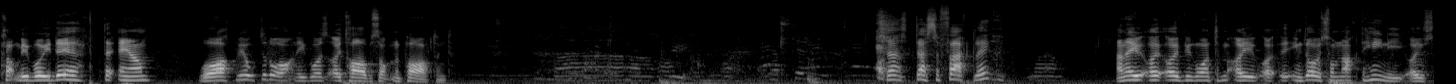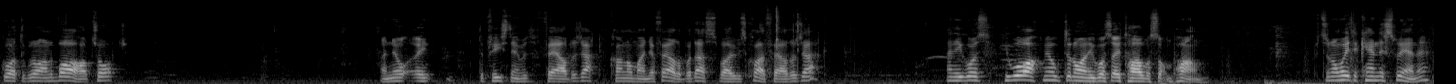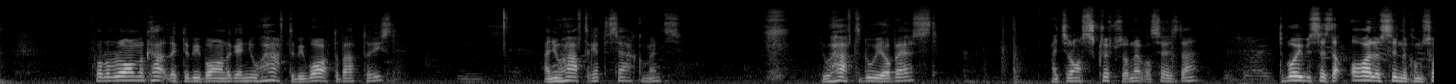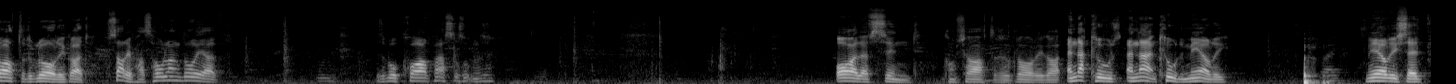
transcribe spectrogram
caught me by the, the arm, walked me out the door, and he goes, I thought it was something important. That's, that's a fact, like. And I, I, I've been going to, I, I, even though I was from Knocknaheeny, I used to go to Grand Bar Church. I know I, the priest's name was Father Jack. Can't know father, but that's why he was called Father Jack. And he goes, he walked me out the and he goes, I thought it was something important. But you know why they can't explain it? For a Roman Catholic to be born again, you have to be water baptized. And you have to get the sacraments. You have to do your best. And you know, Scripture never says that. The Bible says that all have sinned and come short of the glory of God. Sorry, Pastor, how long do I have? It's about quarter past or something, is it? All have sinned, come short of the glory of God. And that includes and that included Mary. Mary said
